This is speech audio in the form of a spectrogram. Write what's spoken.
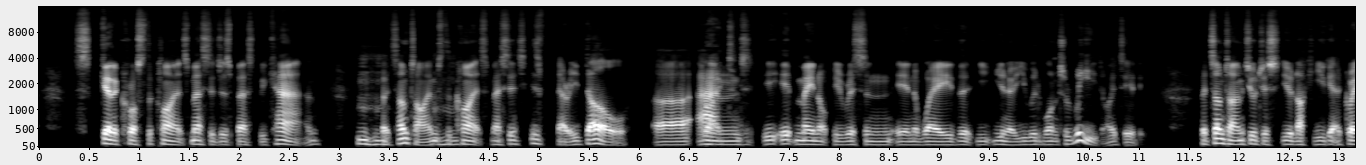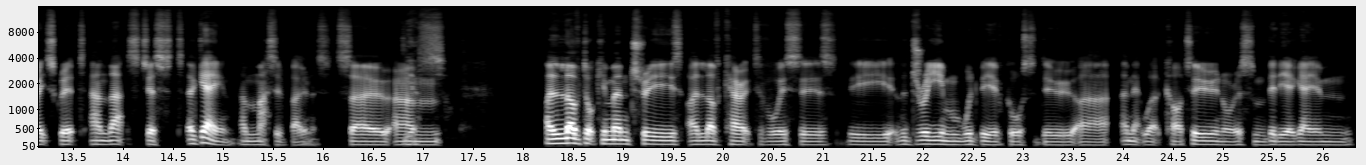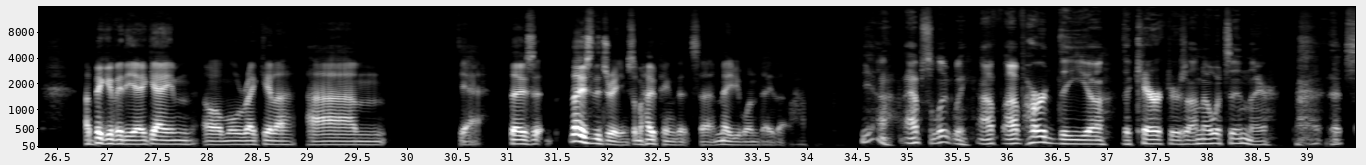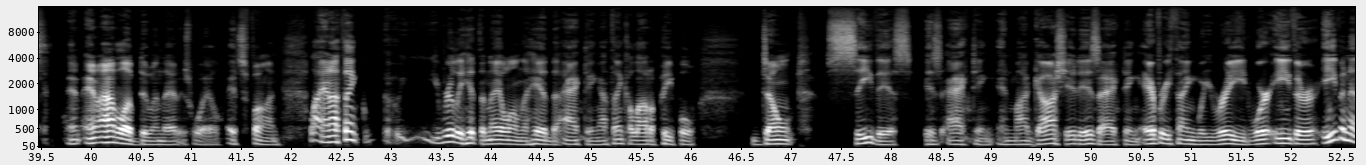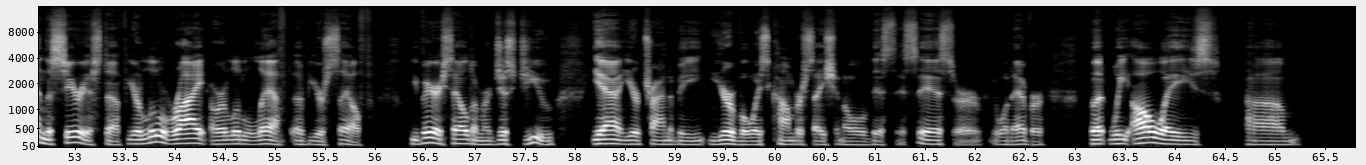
get across the client's message as best we can. Mm-hmm. But sometimes mm-hmm. the client's message is very dull, uh, and right. it may not be written in a way that you, you know you would want to read ideally. But sometimes you're just you're lucky you get a great script, and that's just again a massive bonus. So um, yes. I love documentaries. I love character voices. the The dream would be, of course, to do uh, a network cartoon or some video game, a bigger video game or more regular. Um, yeah, those those are the dreams. I'm hoping that uh, maybe one day that will happen. Yeah, absolutely. I've I've heard the uh, the characters. I know it's in there. That's and, and I love doing that as well. It's fun. And I think uh, you really hit the nail on the head. The acting. I think a lot of people don't see this as acting. And my gosh, it is acting. Everything we read, we're either, even in the serious stuff, you're a little right or a little left of yourself. You very seldom are just you. Yeah, you're trying to be your voice, conversational, this, this, this, or whatever. But we always, um,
